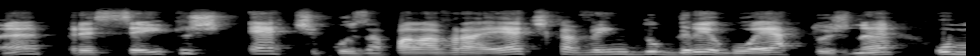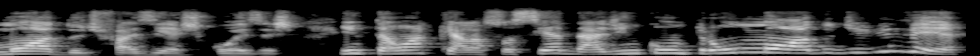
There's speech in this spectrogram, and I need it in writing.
né? preceitos éticos. A palavra ética vem do grego ethos, né? o modo de fazer as coisas. Então, aquela sociedade encontrou um modo de viver.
